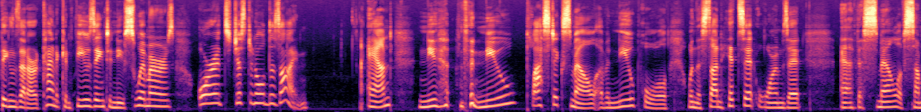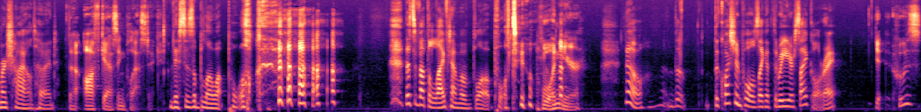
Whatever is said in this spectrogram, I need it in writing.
things that are kind of confusing to new swimmers, or it's just an old design. And new the new plastic smell of a new pool when the sun hits it, warms it, and the smell of summer childhood. The off gassing plastic. This is a blow up pool. That's about the lifetime of a blow up pool, too. One year. no, the the question pool is like a three year cycle, right? Yeah, who's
